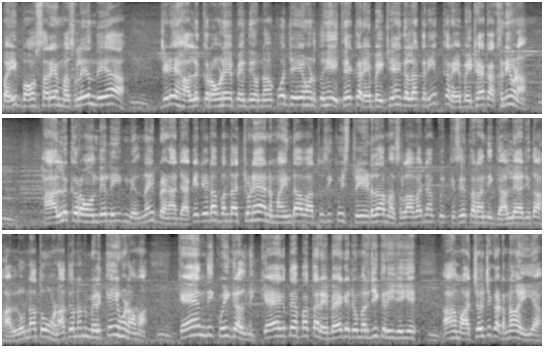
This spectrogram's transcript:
ਭਾਈ ਬਹੁਤ ਸਾਰੇ ਮਸਲੇ ਹੁੰਦੇ ਆ। ਜਿਹੜੇ ਹੱਲ ਕਰਾਉਣੇ ਪੈਂਦੇ ਉਹਨਾਂ ਕੋ ਜੇ ਹੁਣ ਤੁਸੀਂ ਇੱਥੇ ਘਰੇ ਬੈਠਿਆਂ ਗੱਲਾਂ ਕਰੀਏ ਘਰੇ ਬੈਠਿਆਂ ਕੱਖ ਨਹੀਂ ਹੋਣਾ। ਹੱਲ ਕਰਾਉਣ ਦੇ ਲਈ ਮਿਲਣਾ ਹੀ ਪੈਣਾ ਜਾ ਕੇ ਜਿਹੜਾ ਬੰਦਾ ਚੁਣਿਆ ਨੁਮਾਇੰਦਾ ਵਾ ਤੁਸੀਂ ਕੋਈ ਸਟੇਟ ਦਾ ਮਸਲਾ ਵਾ ਜਾਂ ਕੋਈ ਕਿਸੇ ਤਰ੍ਹਾਂ ਦੀ ਗੱਲ ਆ ਜਿਹਦਾ ਹੱਲ ਉਹਨਾਂ ਤੋਂ ਹੋਣਾ ਤੇ ਉਹਨਾਂ ਨੂੰ ਮਿਲ ਕੇ ਹੀ ਹੋਣਾ ਵਾ। ਕਹਿਣ ਦੀ ਕੋਈ ਗੱਲ ਨਹੀਂ ਕਹਿ ਕੇ ਤੇ ਆਪਾਂ ਘਰੇ ਬਹਿ ਕੇ ਜੋ ਮਰਜ਼ੀ ਕਰੀ ਜਾਈਏ। ਆ ਹਿਮਾਚਲ 'ਚ ਘਟਨਾ ਹੋਈ ਆ।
